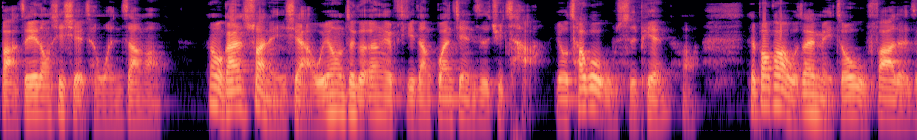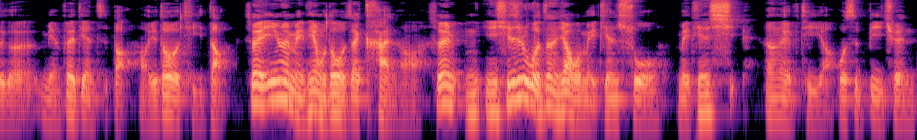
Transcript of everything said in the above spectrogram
把这些东西写成文章啊。那我刚才算了一下，我用这个 NFT 当关键字去查，有超过五十篇啊。这包括我在每周五发的这个免费电子报啊，也都有提到。所以因为每天我都有在看啊，所以你你其实如果真的要我每天说、每天写 NFT 啊，或是币圈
